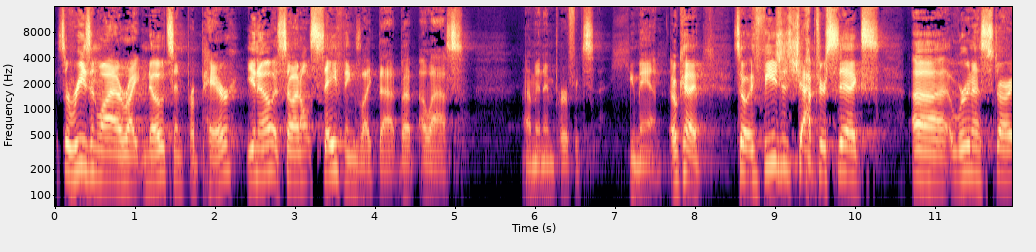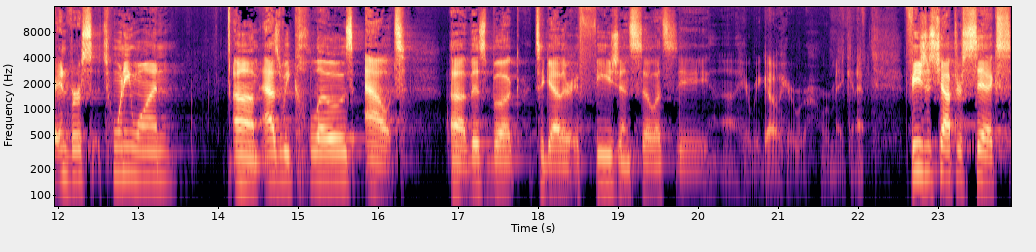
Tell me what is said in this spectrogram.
It's a reason why I write notes and prepare, you know, so I don't say things like that. But alas, I'm an imperfect human. Okay, so Ephesians chapter 6, uh, we're going to start in verse 21 um, as we close out uh, this book together, Ephesians. So let's see. Uh, here we go. Here we're, we're making it. Ephesians chapter 6.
